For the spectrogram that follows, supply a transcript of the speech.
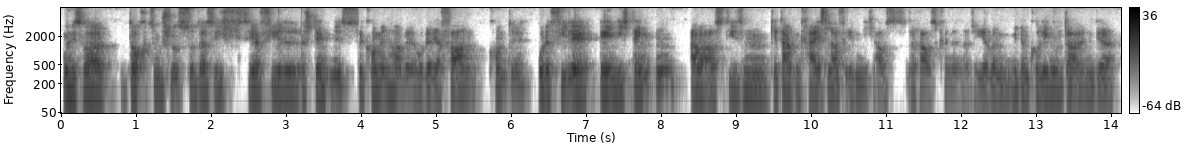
Und es war doch zum Schluss so, dass ich sehr viel Verständnis bekommen habe oder erfahren konnte oder viele ähnlich denken, aber aus diesem Gedankenkreislauf eben nicht aus, raus können. Also ich habe mit einem Kollegen unterhalten, der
